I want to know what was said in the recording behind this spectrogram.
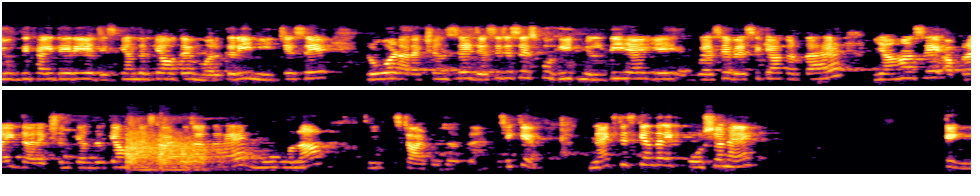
ट्यूब दिखाई दे रही है, जिसके अंदर क्या होता है? मरकरी नीचे से लोअर डायरेक्शन से जैसे जैसे इसको हीट मिलती है, ये वैसे वैसे क्या करता है? यहाँ से अपराइट डायरेक्शन के अंदर क्या होना स्टार्ट हो जाता है? मूव होना स्टार्ट हो जाता है, ठीक है? नेक्स्ट इसके अंदर एक पोर्शन है किंग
